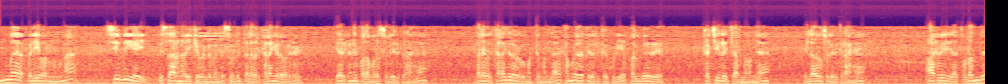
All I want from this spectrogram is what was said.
உண்மை வெளியே வரணும்னா சிபிஐ விசாரணை வைக்க வேண்டும் என்று சொல்லி தலைவர் கலைஞர் அவர்கள் ஏற்கனவே பல முறை சொல்லியிருக்கிறாங்க. தலைவர் கலைஞர் அவர்கள் மட்டுமல்ல தமிழகத்தில் இருக்கக்கூடிய பல்வேறு கட்சிகளை சார்ந்தவங்க எல்லாரும் சொல்லியிருக்கிறாங்க. ஆகவே இதை தொடர்ந்து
